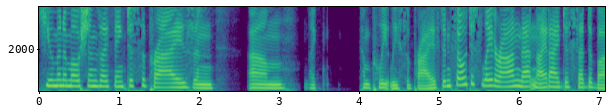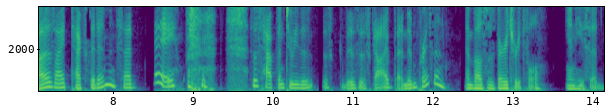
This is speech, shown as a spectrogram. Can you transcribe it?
human emotions, I think, just surprise and um, like completely surprised. And so just later on that night, I just said to Buzz, I texted him and said, hey, this happened to me. This, this, is this guy been in prison? And Buzz was very truthful. And he said,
